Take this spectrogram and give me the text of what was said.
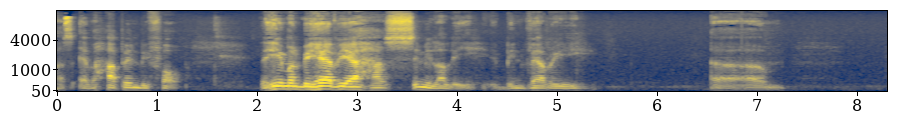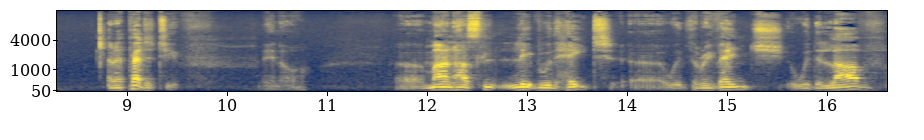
has ever happened before. The human behavior has similarly been very um, repetitive, you know. Uh, man has lived with hate, uh, with revenge, with love,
